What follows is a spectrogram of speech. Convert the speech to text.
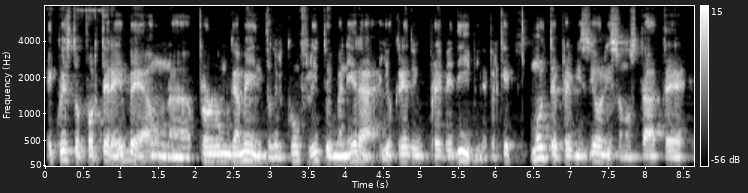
e questo porterebbe a un prolungamento del conflitto in maniera, io credo, imprevedibile, perché molte previsioni sono state,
